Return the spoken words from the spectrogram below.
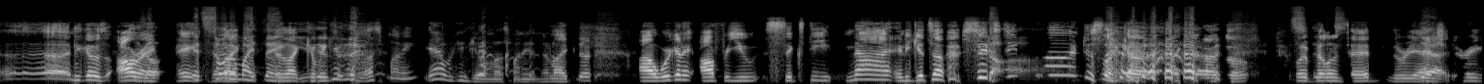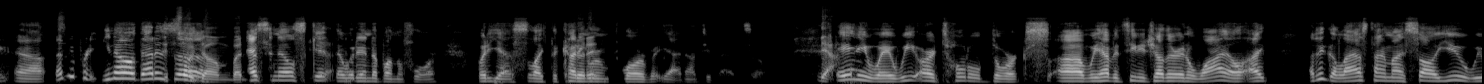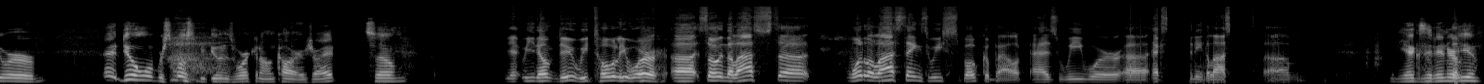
uh, and he goes, "All right, all- hey." it's sort of my thing. They're like, "Can we give him less money?" Yeah, we can give him less money. And they're like, uh, "We're gonna offer you sixty nine. And he gets up, sixty nine, just like uh, like the, what Bill and Ted, the reactionary. Yeah, that'd be pretty. You know, that is It's so a dumb, but SNL skit yeah. that would end up on the floor. But yes, like the cutting room floor. But yeah, not too bad. So. Yeah. Anyway, we are total dorks. Uh, we haven't seen each other in a while. I, I think the last time I saw you, we were eh, doing what we're supposed to be doing, is working on cars, right? So Yeah, we don't do. We totally were. Uh, so in the last, uh, one of the last things we spoke about as we were uh, exiting the last, um, the exit interview.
